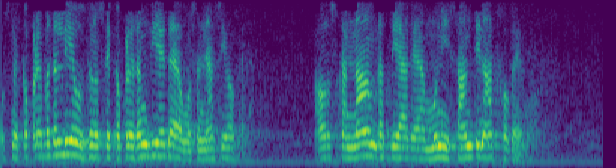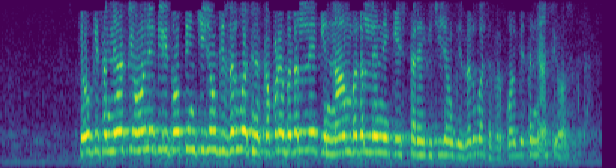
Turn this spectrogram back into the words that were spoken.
उसने कपड़े बदल लिए, उस दिन उसके कपड़े रंग दिए गए, वो सन्यासी हो गया। और उसका नाम रख दिया गया, मुनि शांतिनाथ हो गए वो। क्योंकि सन्यासी होने के लिए दो तीन चीज़ों की ज़रूरत है, कपड़े बदलने की, नाम बदल लेने की, इस तरह की चीज़ों की ज़रूरत है, फिर कोई भी सन्यासी हो सकता। है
